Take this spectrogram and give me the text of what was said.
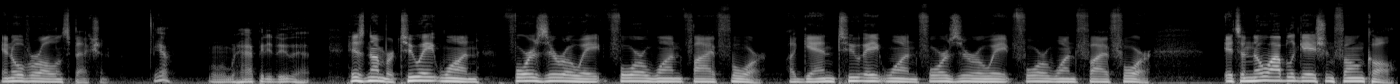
an overall inspection. Yeah. Well, we're happy to do that. His number 281 408 4154. Again, 281 408 4154. It's a no obligation phone call.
